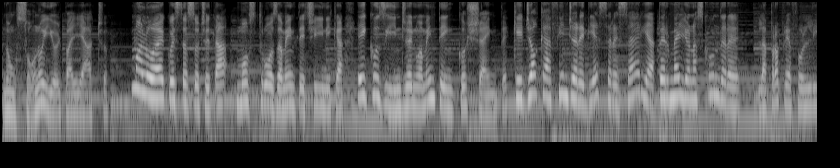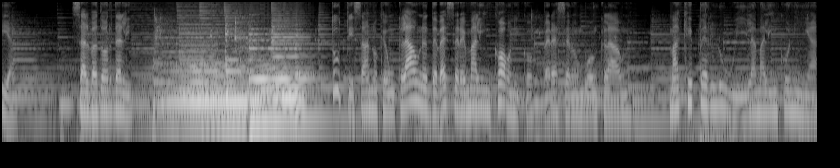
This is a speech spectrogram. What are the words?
Non sono io il pagliaccio, ma lo è questa società mostruosamente cinica e così ingenuamente incosciente che gioca a fingere di essere seria per meglio nascondere la propria follia. Salvador Dalì. Tutti sanno che un clown deve essere malinconico per essere un buon clown, ma che per lui la malinconia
